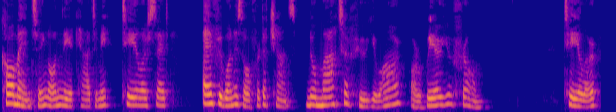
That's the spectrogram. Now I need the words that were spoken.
Commenting on the academy, Taylor said, Everyone is offered a chance, no matter who you are or where you're from. Taylor,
